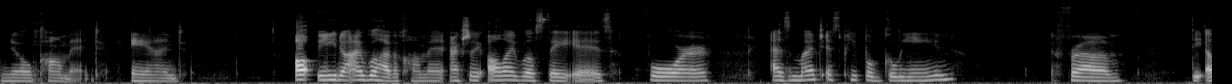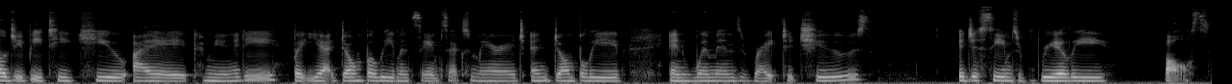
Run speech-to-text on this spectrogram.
no comment. And all, you know, I will have a comment. Actually, all I will say is for as much as people glean from the LGBTQIA community, but yet don't believe in same sex marriage and don't believe in women's right to choose, it just seems really false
